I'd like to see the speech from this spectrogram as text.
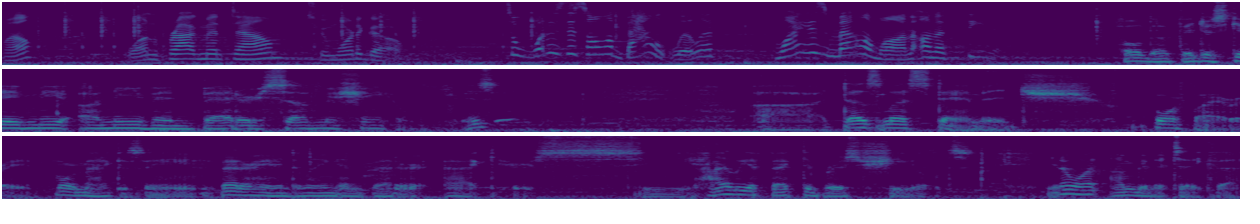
Well, one fragment down, two more to go. So what is this all about, Lilith? Why is Maliwan on Athena? Hold up, they just gave me an even better submachine. Is it? Uh, does less damage, more fire rate, more magazine, better handling, and better accuracy. Highly effective versus shields. You know what? I'm gonna take that.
